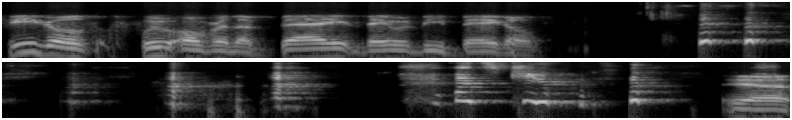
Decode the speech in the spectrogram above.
seagulls flew over the bay, they would be bagels. That's cute. Yeah.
